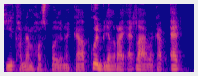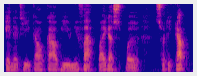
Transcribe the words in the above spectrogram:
ที่ทอตแนมฮอตสเปอร์นะครับคุณเป็นอย่างไร add LINE มาครับ at nat99pu นี้ฝากไว้กับสเปอร์สวัสดีครับ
